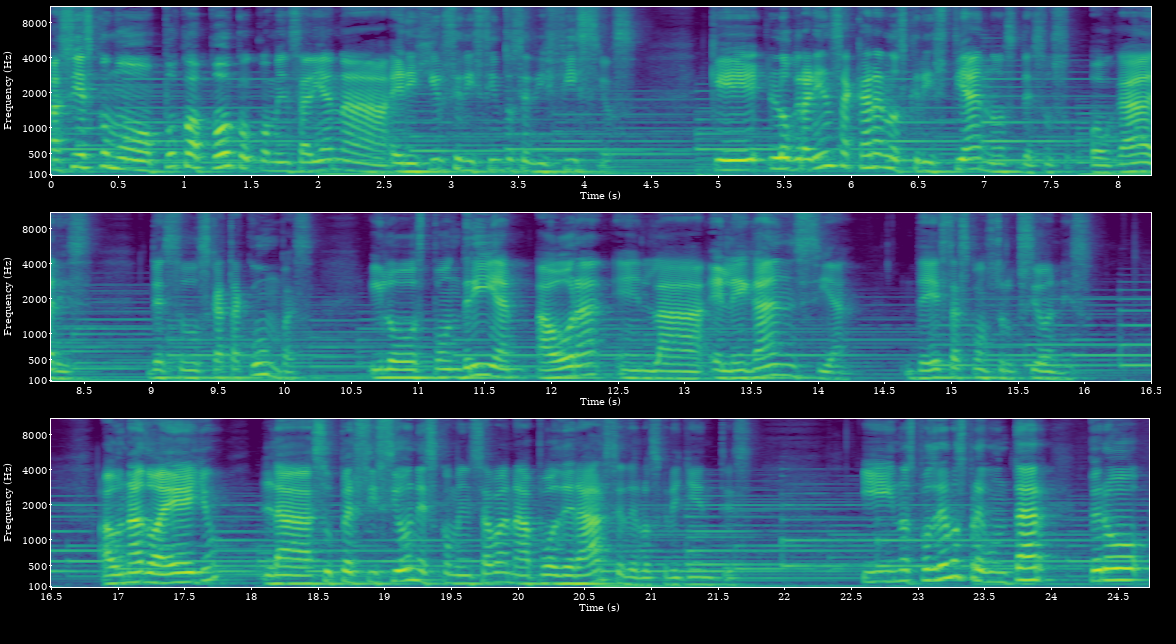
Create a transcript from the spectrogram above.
Así es como poco a poco comenzarían a erigirse distintos edificios que lograrían sacar a los cristianos de sus hogares, de sus catacumbas, y los pondrían ahora en la elegancia de estas construcciones. Aunado a ello, las supersticiones comenzaban a apoderarse de los creyentes, y nos podremos preguntar, pero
